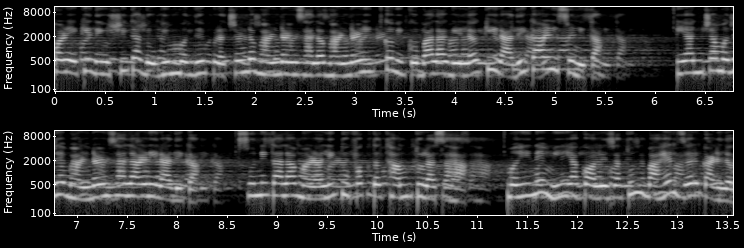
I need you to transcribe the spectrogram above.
पण एके दिवशी त्या दोघींमध्ये प्रचंड भांडण झालं. भांडण इतकं विकोबाला गेलं की राधिका आणि सुनीता. यांच्यामध्ये भांडण झालं आणि राधिका. सुनीताला म्हणाली तू फक्त थांब तुला सहा. महिने मी या कॉलेजातून बाहेर जर काढलं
